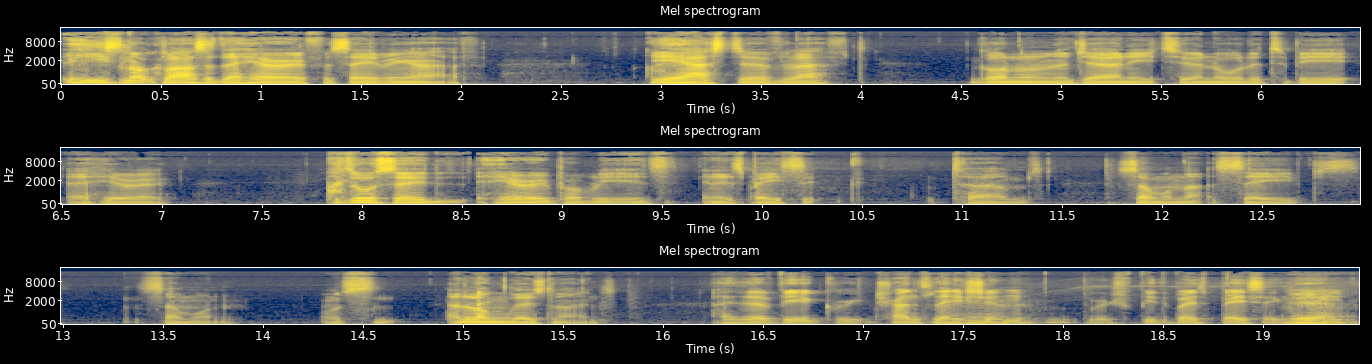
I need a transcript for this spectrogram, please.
he's not classed as a hero for saving Earth? He has to have left, gone on a journey to in order to be a hero. Because also, hero probably is in its basic terms someone that saves someone, or s- along those lines. That'd be a Greek translation, which would be the most basic Yeah. thing.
